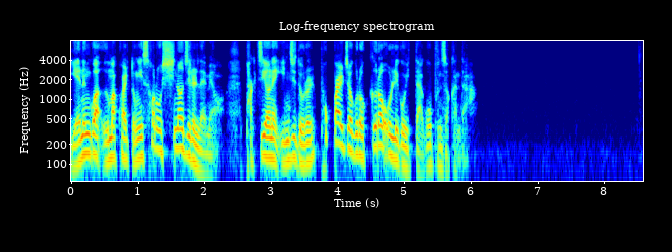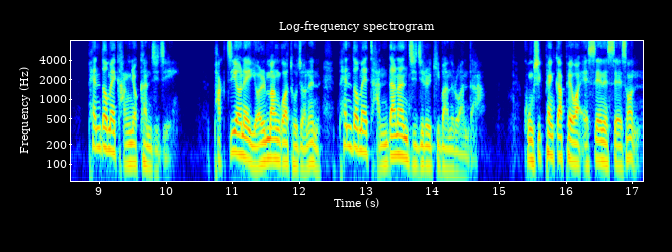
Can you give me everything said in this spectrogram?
예능과 음악 활동이 서로 시너지를 내며 박지연의 인지도를 폭발적으로 끌어올리고 있다고 분석한다. 팬덤의 강력한 지지. 박지연의 열망과 도전은 팬덤의 단단한 지지를 기반으로 한다. 공식 팬카페와 SNS에선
